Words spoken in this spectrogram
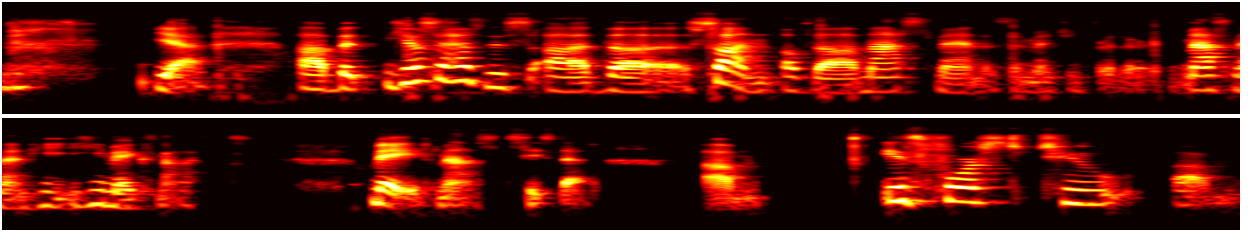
yeah, uh, but he also has this uh, the son of the masked man, as I mentioned further. Masked man, he he makes masks, made masks. He's dead. Um, is forced to um,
